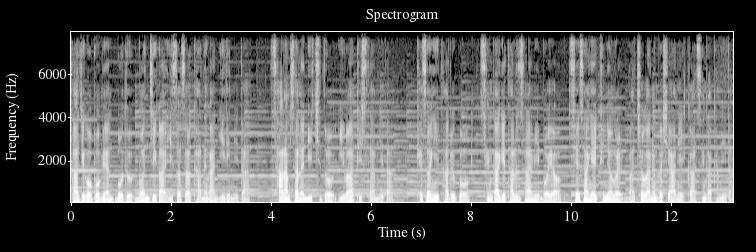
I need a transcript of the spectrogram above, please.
따지고 보면 모두 먼지가 있어서 가능한 일입니다. 사람 사는 이치도 이와 비슷합니다. 개성이 다르고 생각이 다른 사람이 모여 세상의 균형을 맞춰가는 것이 아닐까 생각합니다.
